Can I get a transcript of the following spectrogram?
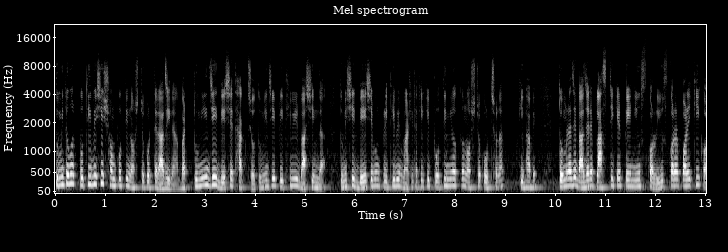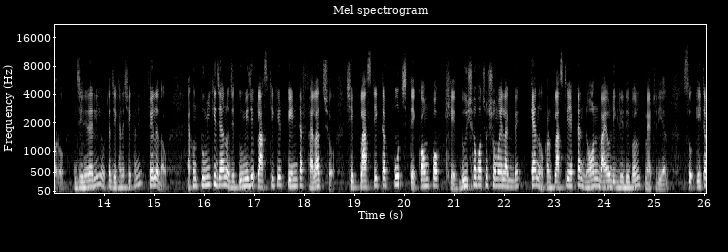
তুমি তোমার প্রতিবেশী সম্পত্তি নষ্ট করতে রাজি না বাট তুমি যে দেশে থাকছো, তুমি যে পৃথিবীর বাসিন্দা, তুমি সেই দেশ এবং পৃথিবীর মাটিটাকে কি প্রতিনিয়ত নষ্ট করছ না? কীভাবে? তোমরা যে বাজারে প্লাস্টিকের পেন ইউজ করো ইউজ করার পরে কি করো? জেনারেলি ওটা যেখানে সেখানে ফেলে দাও। এখন তুমি কি জানো যে তুমি যে প্লাস্টিকের পেনটা ফেলাচ্ছ, সেই প্লাস্টিকটা পচতে কমপক্ষে দুইশো বছর সময় লাগবে। কেন? কারণ প্লাস্টিক একটা নন বায়োডিগ্রেডেবল ম্যাটেরিয়াল সো এটা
